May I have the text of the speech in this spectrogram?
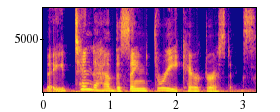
They tend to have the same three characteristics.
